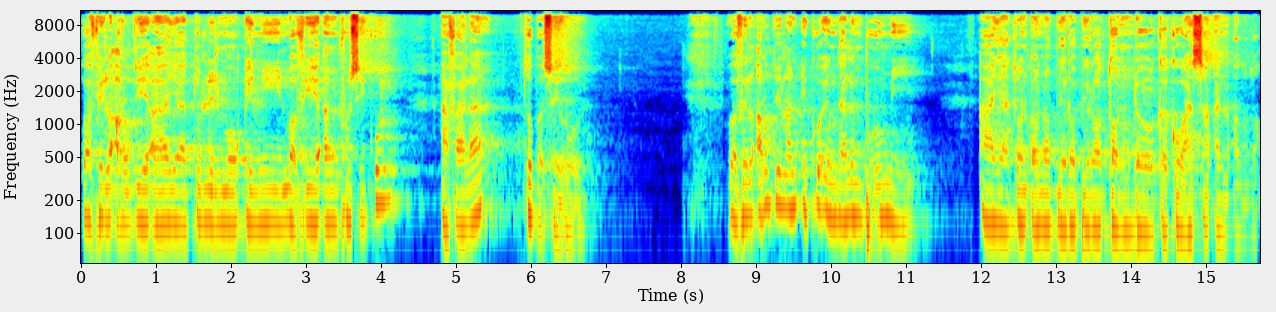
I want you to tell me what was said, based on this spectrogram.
Wa fil ardi ayatul lil muqinin wa fi anfusikum afala tubsirun. Wa fil ardi lan iku ing dalem bumi ayatun ono piro-piro tondo kekuasaan Allah.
